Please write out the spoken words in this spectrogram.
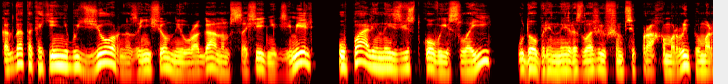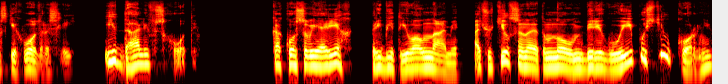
Когда-то какие-нибудь зерна, занесенные ураганом с соседних земель, упали на известковые слои, удобренные разложившимся прахом рыб и морских водорослей, и дали всходы. Кокосовый орех, прибитый волнами, очутился на этом новом берегу и пустил корни.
